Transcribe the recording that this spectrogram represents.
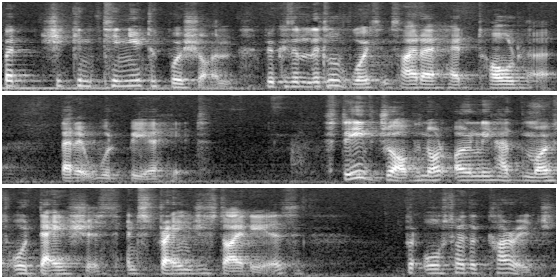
But she continued to push on because a little voice inside her head told her that it would be a hit. Steve Jobs not only had the most audacious and strangest ideas, but also the courage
